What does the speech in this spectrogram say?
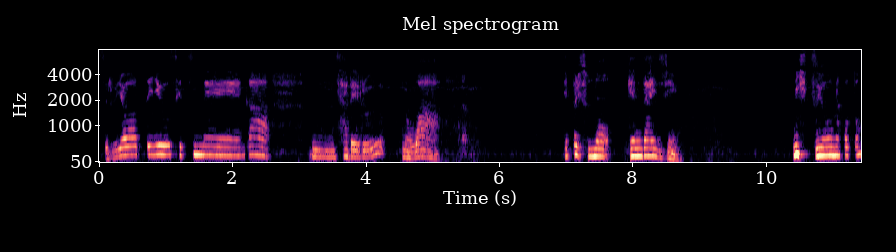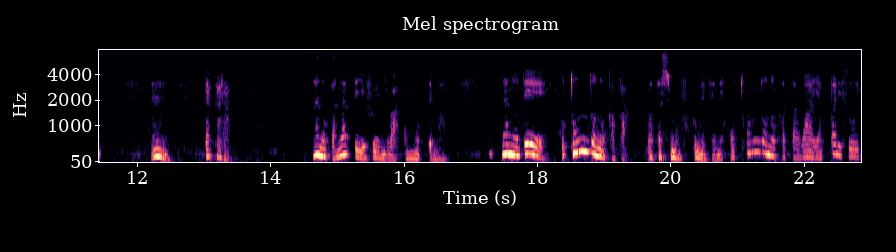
するよっていう説明が、うん、されるのは、やっぱりその現代人に必要なこと？うん。だからなのかなっていうふうには思ってます。なので、ほとんどの方、私も含めてね、ほとんどの方は、やっぱりそういっ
